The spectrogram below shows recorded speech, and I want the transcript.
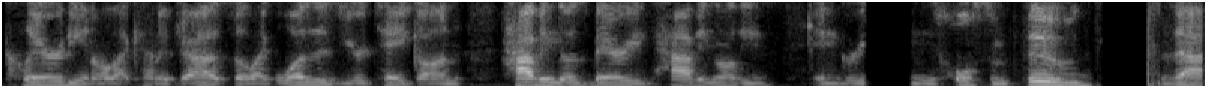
clarity and all that kind of jazz. So, like, what is your take on having those berries, having all these ingredients and these wholesome foods that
